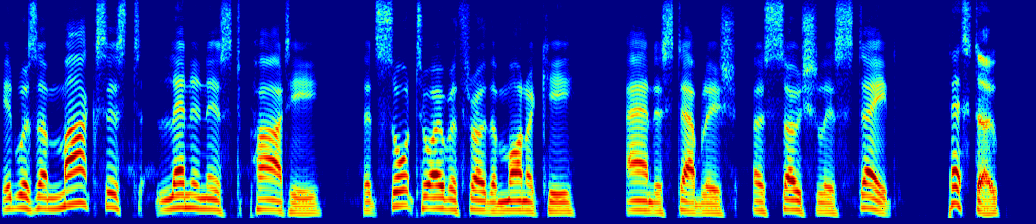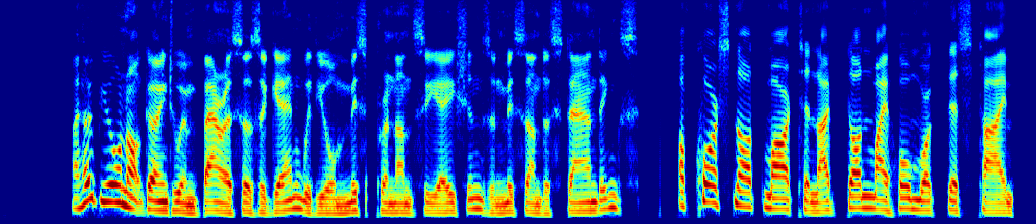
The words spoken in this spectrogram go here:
It was a Marxist Leninist party that sought to overthrow the monarchy and establish a socialist state. Pesto, I hope you're not going to embarrass us again with your mispronunciations and misunderstandings. Of course not, Martin. I've done my homework this time.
